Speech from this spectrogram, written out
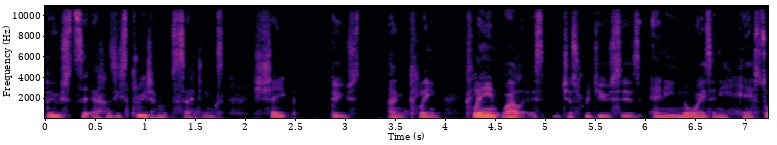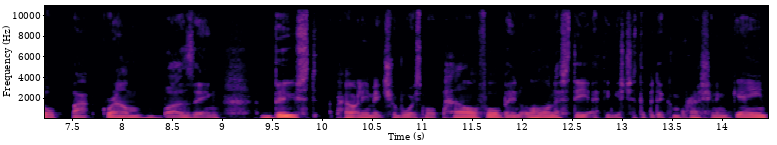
boosts it, it has these three different settings shape, boost, and clean. Clean, well, it just reduces any noise, any hiss or background buzzing. Boost apparently makes your voice more powerful, but in all honesty, I think it's just a bit of compression and gain.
